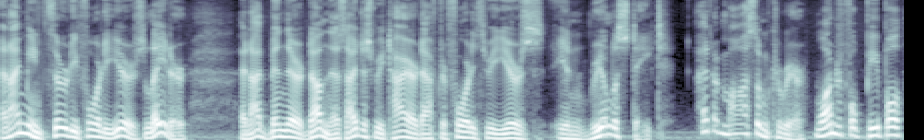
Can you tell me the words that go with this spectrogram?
and I mean 30, 40 years later. And I've been there, done this. I just retired after 43 years in real estate. I had an awesome career, wonderful people.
